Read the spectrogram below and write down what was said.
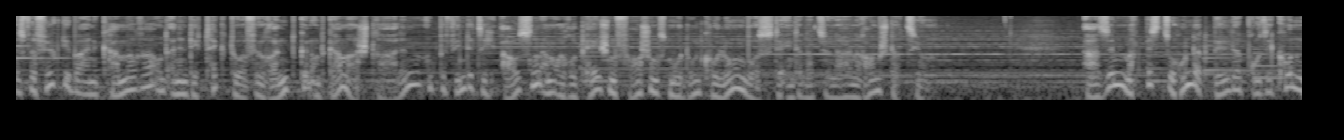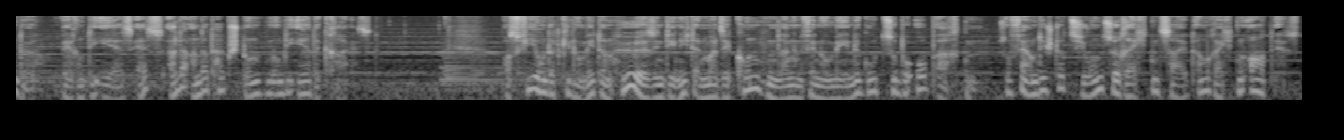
Es verfügt über eine Kamera und einen Detektor für Röntgen- und Gammastrahlen und befindet sich außen am europäischen Forschungsmodul Columbus der Internationalen Raumstation. ASIM macht bis zu 100 Bilder pro Sekunde, während die ISS alle anderthalb Stunden um die Erde kreist. Aus 400 Kilometern Höhe sind die nicht einmal sekundenlangen Phänomene gut zu beobachten, sofern die Station zur rechten Zeit am rechten Ort ist.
